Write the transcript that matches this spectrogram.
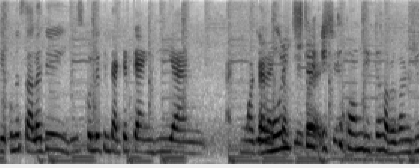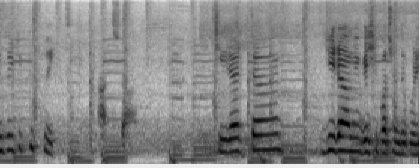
যে কোনো সালাদে ইউজ করলে কিন্তু একটা ট্যাঙ্গি এন্ড মজার মরিচটা একটু কম দিতে হবে কারণ যেহেতু এটা একটু সুইট আচ্ছা। জিরাটা জিরা আমি বেশি পছন্দ করি।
